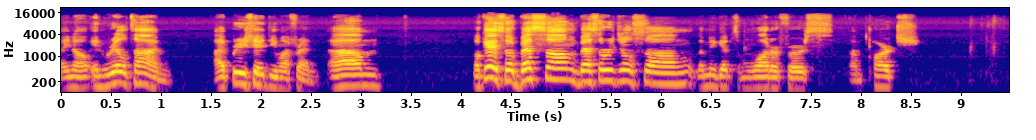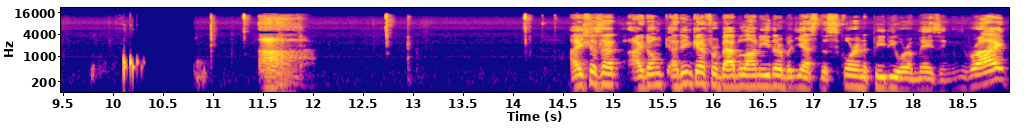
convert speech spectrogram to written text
you know, in real time. I appreciate you, my friend. Um, Okay, so best song, best original song. Let me get some water first. I'm parched. Ah. Aisha said, "I don't, I didn't care for Babylon either, but yes, the score and the PD were amazing. Right,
